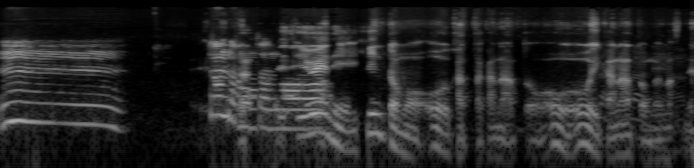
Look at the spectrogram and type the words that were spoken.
うん。どんどんその、ゆえにヒントも多かったかなと、多多いかなと思いますね。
